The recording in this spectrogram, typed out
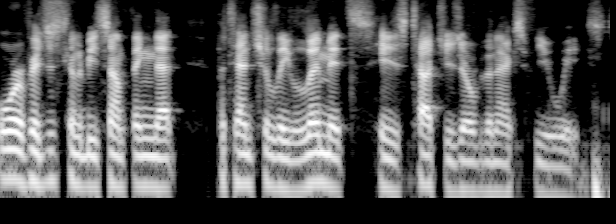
or if it's just going to be something that potentially limits his touches over the next few weeks.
